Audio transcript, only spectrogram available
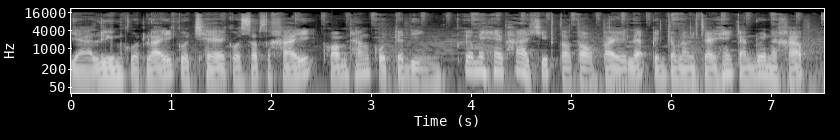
อย่าลืมกดไลค์ กดแชร์ กด Subscribe พร้อมทั้งกดกระดิ่ง เพื่อไม่ให้พลาดคลิปต่อๆไป และเป็นกำลังใจให้กันด้วยนะครับ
